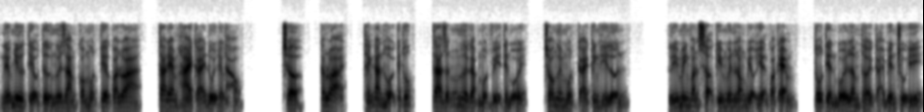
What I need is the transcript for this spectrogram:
Nếu như tiểu tử ngươi dám có một tia qua loa, ta đem hai cái đùi đều tháo. Chờ, các loại, thánh đan hội kết thúc, ta dẫn ngươi gặp một vị tiền bối, cho ngươi một cái kinh hỷ lớn. Lý minh văn sợ kim nguyên long biểu hiện quá kém, tô tiền bối lâm thời cải biến chủ ý,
